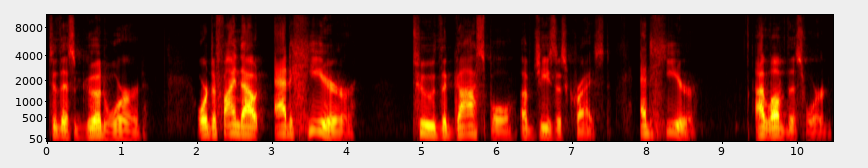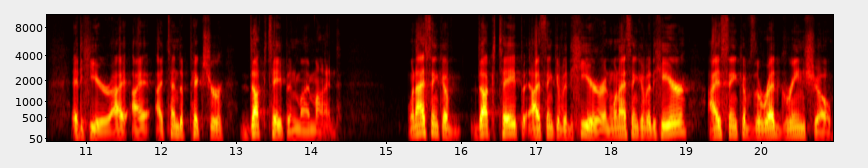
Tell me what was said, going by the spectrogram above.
to this good word. Or to find out, adhere to the gospel of Jesus Christ. Adhere. I love this word adhere. I, I, I tend to picture duct tape in my mind. When I think of duct tape, I think of adhere. And when I think of adhere, I think of the red green show.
